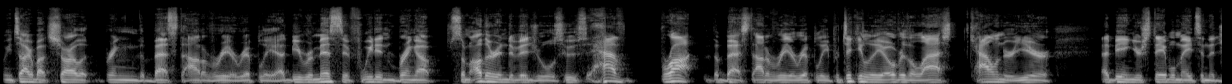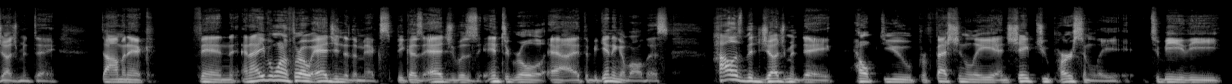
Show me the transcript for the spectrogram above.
when you talk about Charlotte bringing the best out of Rhea Ripley, I'd be remiss if we didn't bring up some other individuals who have brought the best out of Rhea Ripley, particularly over the last calendar year, that being your stablemates in the Judgment Day. Dominik, Finn, and I even want to throw Edge into the mix because Edge was integral uh, at the beginning of all this. How has the Judgment Day helped you professionally and shaped you personally to be the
